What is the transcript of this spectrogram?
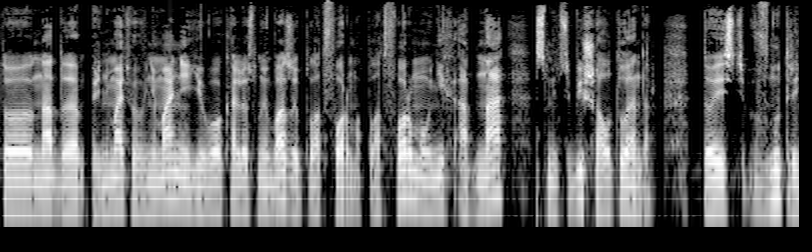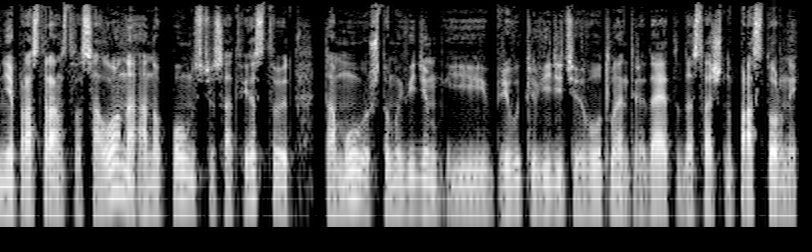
то надо принимать во внимание его колесную базу и платформу. Платформа у них одна с Mitsubishi Outlander. То есть внутреннее пространство салона, оно полностью соответствует тому, что мы видим и привыкли видеть в Outlander. Да, это достаточно просторный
